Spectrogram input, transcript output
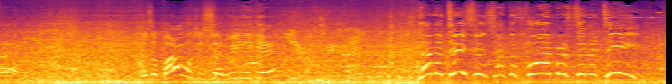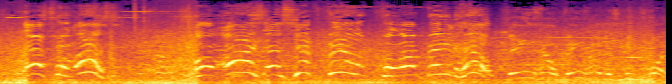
to? Because the Bible just said, read it again. Lamentations chapter 4 verse 17. As for us, our eyes as yet filled for our vain help. Vain help. Vain help is means what?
